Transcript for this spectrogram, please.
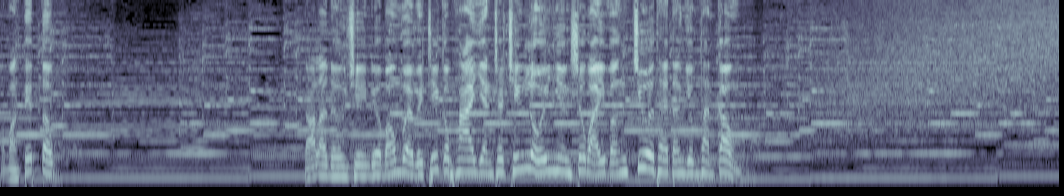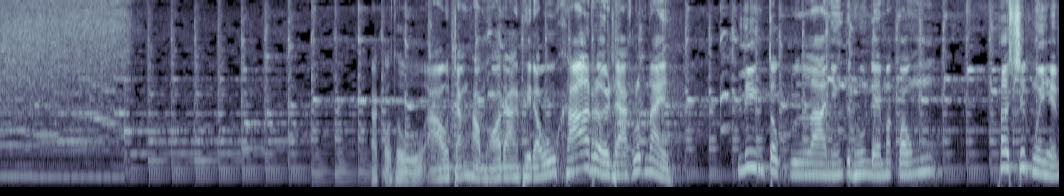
Và vẫn tiếp tục đó là đường truyền đưa bóng về vị trí cộng 2 dành cho chiến lũy, nhưng số 7 vẫn chưa thể tận dụng thành công. Các cầu thủ áo trắng hồng họ đang thi đấu khá rời rạc lúc này. Liên tục là những tình huống để mất bóng hết sức nguy hiểm.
